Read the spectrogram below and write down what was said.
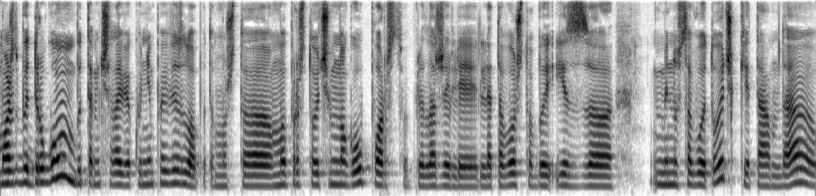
Может быть, другому бы там человеку не повезло, потому что мы просто очень много упорства приложили для того, чтобы из э, минусовой точки, там, да,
